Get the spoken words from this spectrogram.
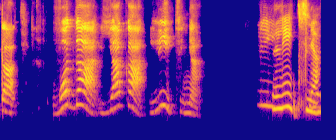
Так. Вода яка? Літня. Літня.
